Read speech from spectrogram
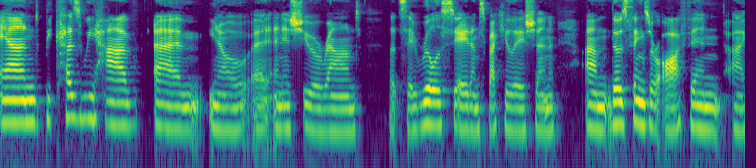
And because we have, um, you know, a, an issue around, let's say, real estate and speculation, um, those things are often uh,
